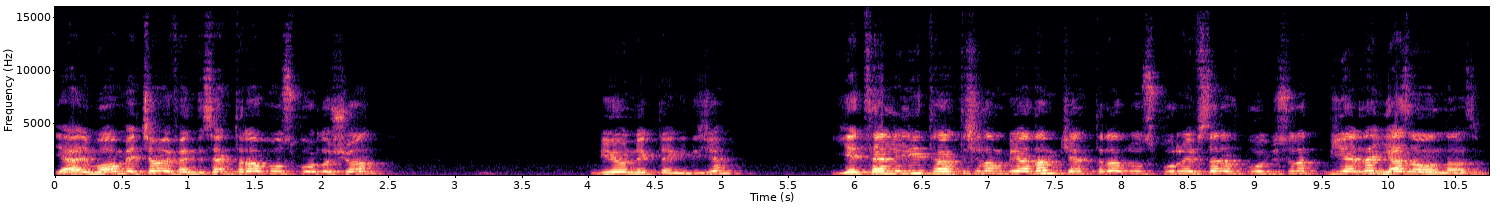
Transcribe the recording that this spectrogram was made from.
Yani Muhammed Cam Efendi sen Trabzonspor'da şu an bir örnekten gideceğim. Yeterliliği tartışılan bir adamken Trabzonspor'un efsane futbolcusuna bir yerden yazmaman lazım.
